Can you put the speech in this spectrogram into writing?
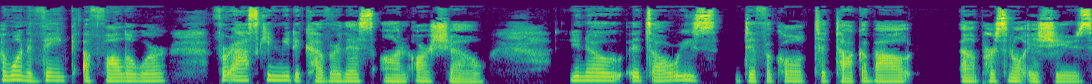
I want to thank a follower for asking me to cover this on our show. You know, it's always difficult to talk about uh, personal issues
